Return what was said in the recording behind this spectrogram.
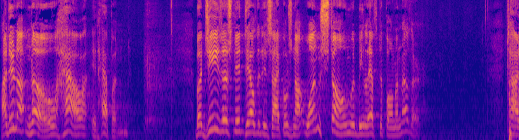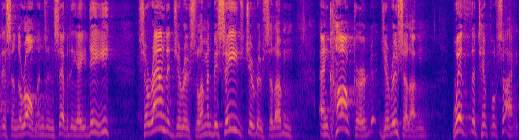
I do not know how it happened, but Jesus did tell the disciples not one stone would be left upon another. Titus and the Romans in 70 AD surrounded Jerusalem and besieged Jerusalem and conquered Jerusalem with the temple site.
